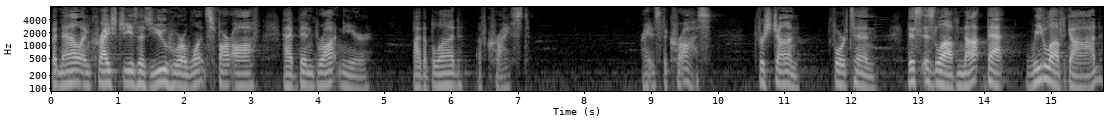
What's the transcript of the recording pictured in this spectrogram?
But now in Christ Jesus, you who were once far off have been brought near by the blood of Christ. Right? It's the cross. 1 John 4:10. This is love, not that we loved God,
